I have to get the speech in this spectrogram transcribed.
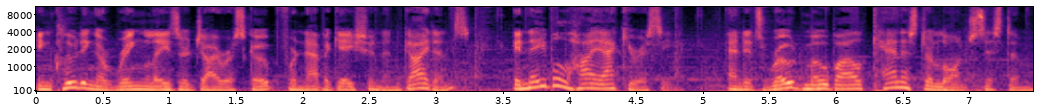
including a ring laser gyroscope for navigation and guidance, enable high accuracy, and its road mobile canister launch system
